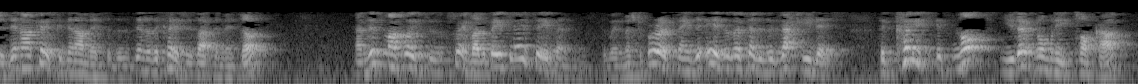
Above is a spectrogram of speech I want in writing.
Shedin hakos kedin ha-mitzvah. The din of the kos is like the mitzvah. And this machloikas is explained by the Beis Yosef and the way Mishnah Berurah explains it is, as I said, is exactly this. The kos, it's not, you don't normally toka,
